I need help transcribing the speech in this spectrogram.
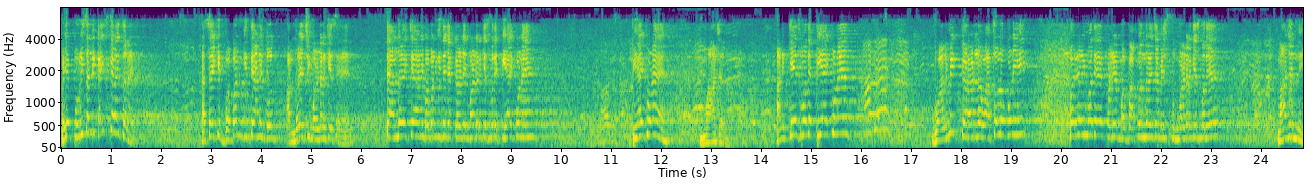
म्हणजे पोलिसांनी काहीच करायचं नाही. असं आहे की बबन गीते आणि तो आंधळ्याची मर्डर केस आहे. त्या आंधळ्याच्या आणि बबन गीतेच्या करडे मर्डर केस मध्ये पीआय कोण आहे? पीआय कोण आहे? महाजन. आणि केस मध्ये पीआय कोण आहे? वाल्मिक कराडला वाचवलं कोणी? परळीमध्ये बापू आंधळेच्या मर्डर केस मध्ये महाजननी.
